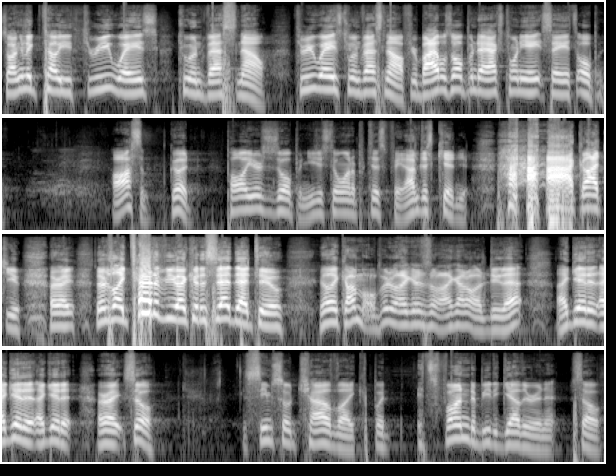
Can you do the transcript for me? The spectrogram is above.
So I'm going to tell you three ways to invest now. Three ways to invest now. If your Bible's open to Acts 28, say it's open. Awesome. Good. Paul, yours is open. You just don't want to participate. I'm just kidding you. Ha ha ha! Got you. All right. There's like 10 of you I could have said that to. You're like, I'm open. Like, I don't want to do that. I get it. I get it. I get it. All right. So it seems so childlike, but it's fun to be together in it. So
